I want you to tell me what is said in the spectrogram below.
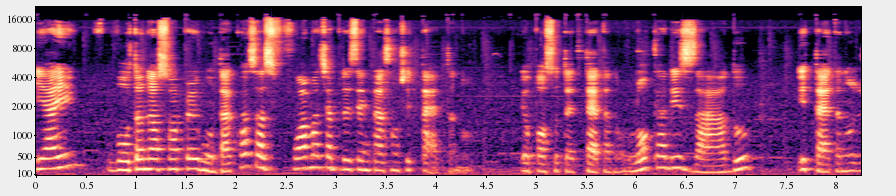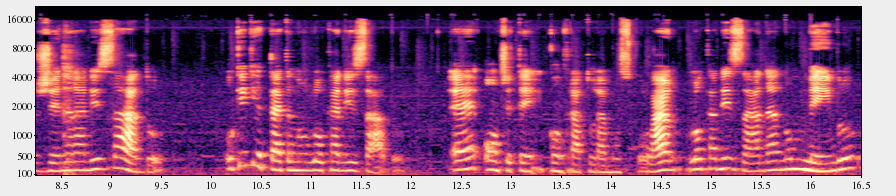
E aí, voltando à sua pergunta, quais as formas de apresentação de tétano? Eu posso ter tétano localizado, e tétano generalizado. O que é tétano localizado? É onde tem contratura muscular localizada no membro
